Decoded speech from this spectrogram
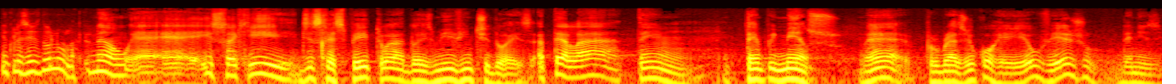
inclusive do Lula. Não, é, é, isso aqui diz respeito a 2022. Até lá tem um tempo imenso né, para o Brasil correr. Eu vejo, Denise,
